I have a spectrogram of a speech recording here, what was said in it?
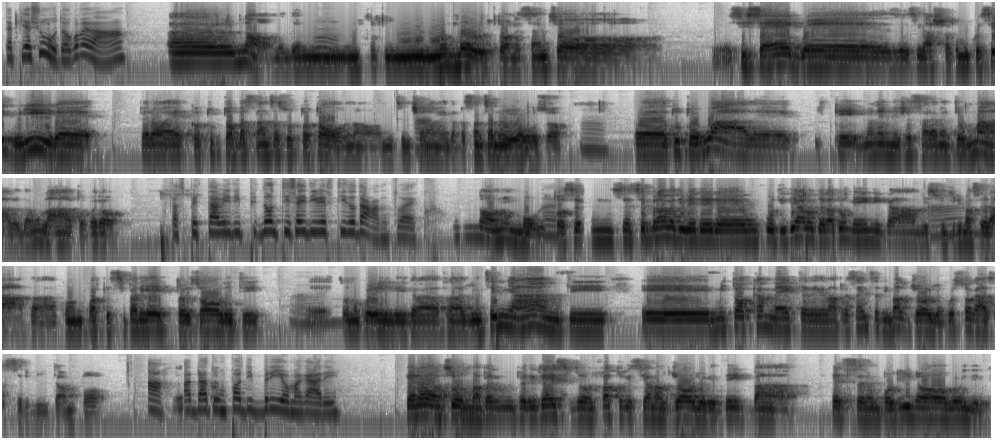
Ti è piaciuto? Come va? eh, no, Mm. non molto, nel senso si segue, si- lascia comunque seguire, però ecco tutto abbastanza sottotono, sinceramente, abbastanza noioso. Mm. Eh, tutto uguale, il che non è necessariamente un male da un lato, però Ti aspettavi di più? Non ti sei divertito tanto, ecco. no, non molto. Eh. Se- se- sembrava di vedere un quotidiano della domenica messo in Ah. prima serata, con qualche siparietto, i soliti, Ah. eh, sono quelli tra, tra gli insegnanti e mi tocca ammettere che la presenza di Malgioglio in questo caso è servita un po'. Ah, ha dato un po' di brio, magari. Però insomma Mm. per, per il resto il fatto che sia Malgioglio che debba essere un pochino come dire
